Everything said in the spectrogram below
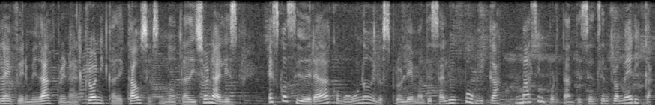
La enfermedad renal crónica de causas no tradicionales es considerada como uno de los problemas de salud pública más importantes en Centroamérica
